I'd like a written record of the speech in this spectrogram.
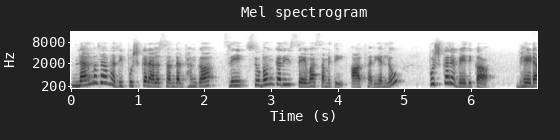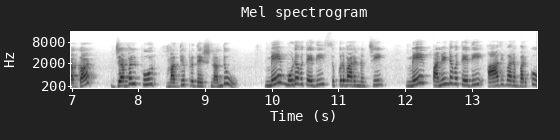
నర్మదా నది పుష్కరాల సందర్భంగా శ్రీ శుభంకరి సేవా సమితి ఆధ్వర్యంలో పుష్కర వేదిక భేడాఘాట్ జబల్పూర్ మధ్యప్రదేశ్ నందు మే మూడవ తేదీ శుక్రవారం నుంచి మే పన్నెండవ తేదీ ఆదివారం వరకు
